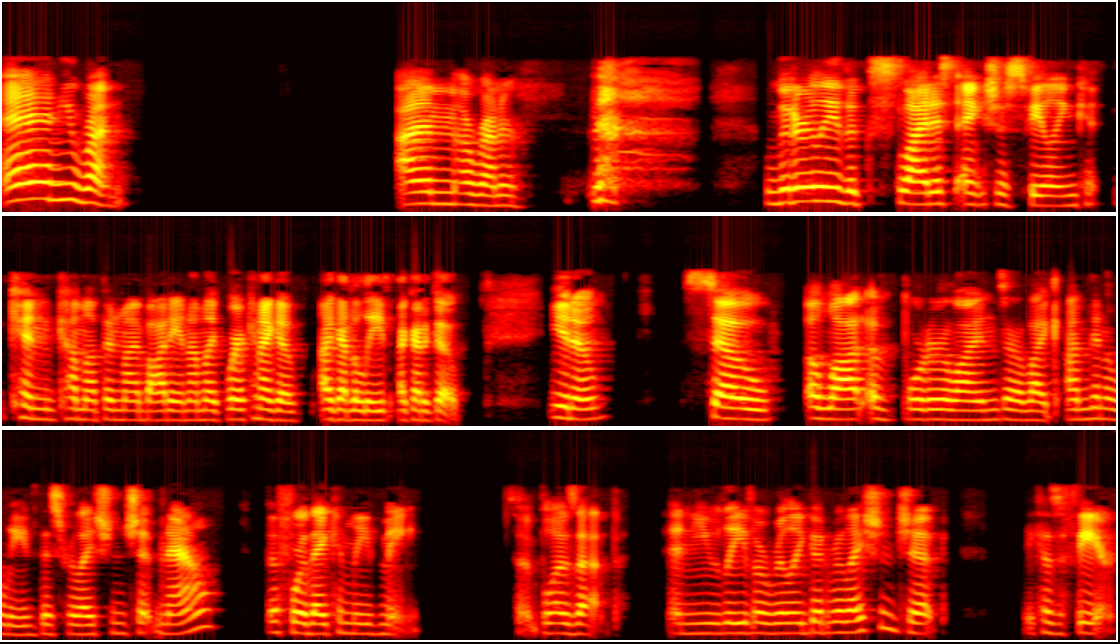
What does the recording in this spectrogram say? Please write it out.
and you run. I'm a runner. Literally, the slightest anxious feeling can, come up in my body, and I'm like, where can I go? I gotta leave. I gotta go. You know? So, a lot of borderlines are like, I'm gonna leave this relationship now before they can leave me. So, it blows up, and you leave a really good relationship because of fear.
